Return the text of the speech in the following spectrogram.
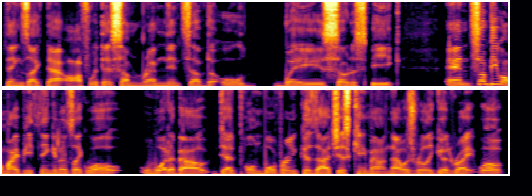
things like that off with it some remnants of the old ways so to speak. And some people might be thinking it's like well what about deadpool and wolverine? Because that just came out and that was really good right? Well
